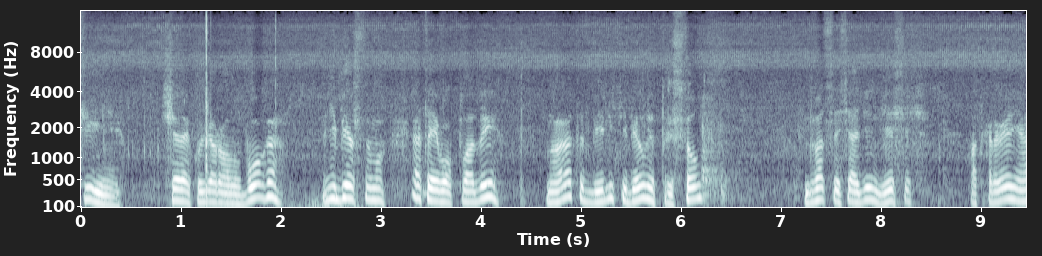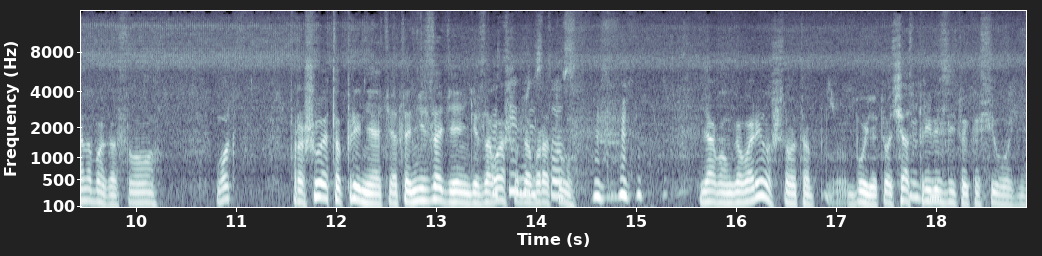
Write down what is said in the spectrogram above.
синее. Человек уверовал в Бога небесному. Это его плоды. Но это великий белый престол. 21.10. Откровение Иоанна Богослова. Вот прошу это принять. Это не за деньги, за вашу Спасибо, доброту. Христос. Я вам говорил, что это будет. Вот сейчас привезли только сегодня.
